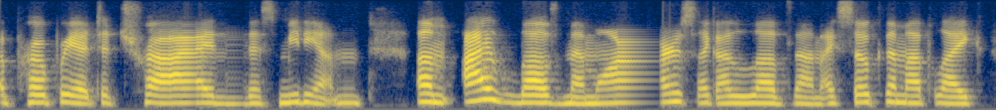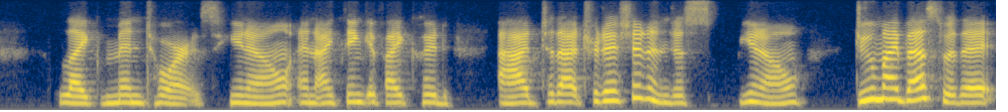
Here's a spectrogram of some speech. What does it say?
appropriate to try this medium. Um, i love memoirs. Like i love them. I soak them up like like mentors you know? And i think if i could add to that tradition and just you know do my best with it.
